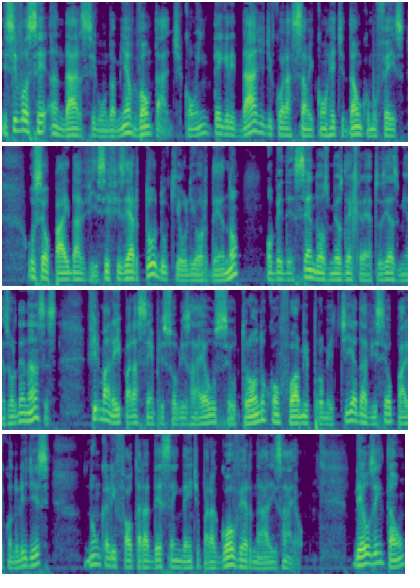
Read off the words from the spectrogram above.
E se você andar segundo a minha vontade, com integridade de coração e com retidão, como fez o seu pai Davi, se fizer tudo o que eu lhe ordeno, obedecendo aos meus decretos e às minhas ordenanças, firmarei para sempre sobre Israel o seu trono, conforme prometia Davi seu pai quando lhe disse: Nunca lhe faltará descendente para governar Israel. Deus então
